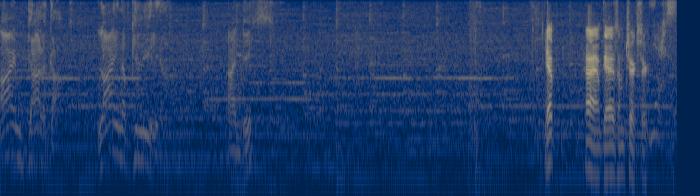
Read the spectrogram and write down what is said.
I'm Galaga, Lion of Galilean. And this? Yep. Hi, guys. I'm Trixster. Yes.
